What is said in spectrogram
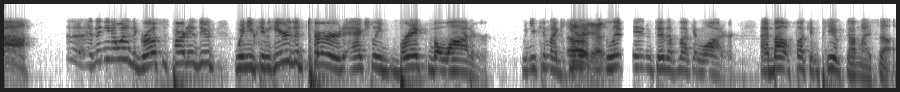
Ah. And then you know what the grossest part is, dude? When you can hear the turd actually break the water. When you can like hear Oh, it yeah. slip into the fucking water. I about fucking puked on myself.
